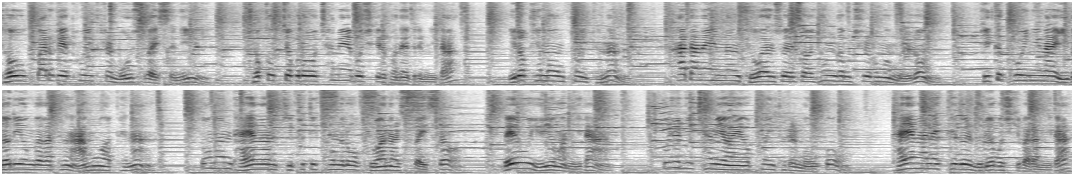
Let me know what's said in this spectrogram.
더욱 빠르게 포인트를 모을 수가 있으니 적극적으로 참여해 보시길 권해드립니다. 이렇게 모은 포인트는 하단에 있는 교환소에서 현금 출금은 물론 비트코인이나 이더리움과 같은 암호화폐나 또는 다양한 기프티콘으로 교환할 수가 있어 매우 유용합니다. 꾸준히 참여하여 포인트를 모으고 다양한 혜택을 누려보시기 바랍니다.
